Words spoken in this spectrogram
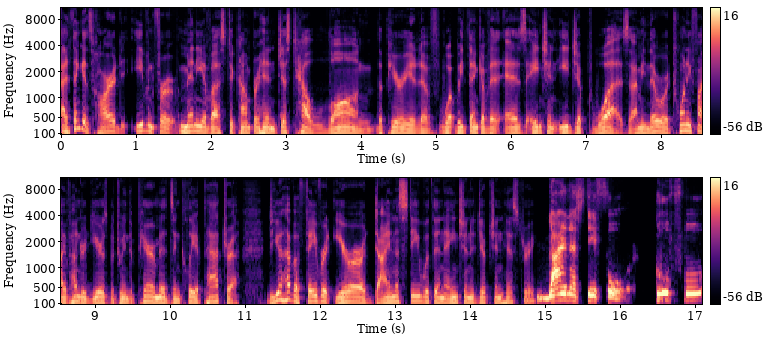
I think it's hard, even for many of us, to comprehend just how long the period of what we think of it as ancient Egypt was. I mean, there were 2,500 years between the pyramids and Cleopatra. Do you have a favorite era or dynasty within ancient Egyptian history? Dynasty 4. Khufu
